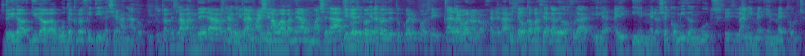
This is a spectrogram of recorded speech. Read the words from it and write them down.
yo, he ido, yo he ido a Good de CrossFit y les he ganado. Y tú te haces la bandera, o sea, al final tienes, hago la bandera, más el apps, tienes control de tu cuerpo, sí. Claro. Pero bueno, lo general. Y sí. tengo capacidad cardiovascular y, le- y- y me los he comido en Goods Sí, sí, en plan, sí. Y, me- y en Metcons.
